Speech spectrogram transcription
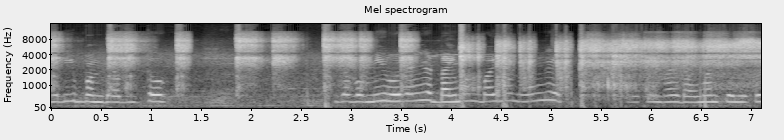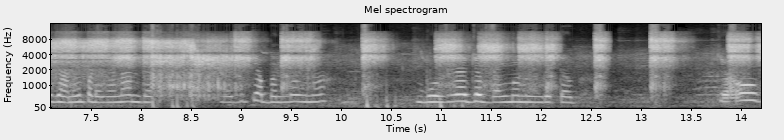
गरीब बंदे अभी तो। जब अमीर हो जाएँगे डायमंड वाइमंड होंगे के लिए तो जाना ही पड़ेगा ना अंदर। मैं भी क्या बंदा हूँ ना? बोल रहा है जब डायमंड होंगे तब। क्या ओ बात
